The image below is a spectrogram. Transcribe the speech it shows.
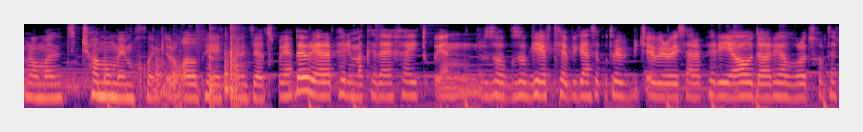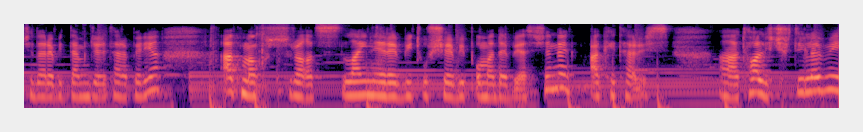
რომელიც ჩამომემხო, იმიტომ რომ ყველაფერი ერთმანეთზე აწყვია. ბევრი არაფერი მაქვს და ეხა იტყვიან ზოგ ზოგიერთები, განსაკუთრებით ბიჭები, რომ ეს არაფერიაო და რეალურად ხვებთან შედარებით დამჯერეთ არაფერია. აქ მაქვს რაღაც ლაინერები, ტუშები, პომადები ასე შემდეგ. აქეთ არის თვალის ჭრდილები,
